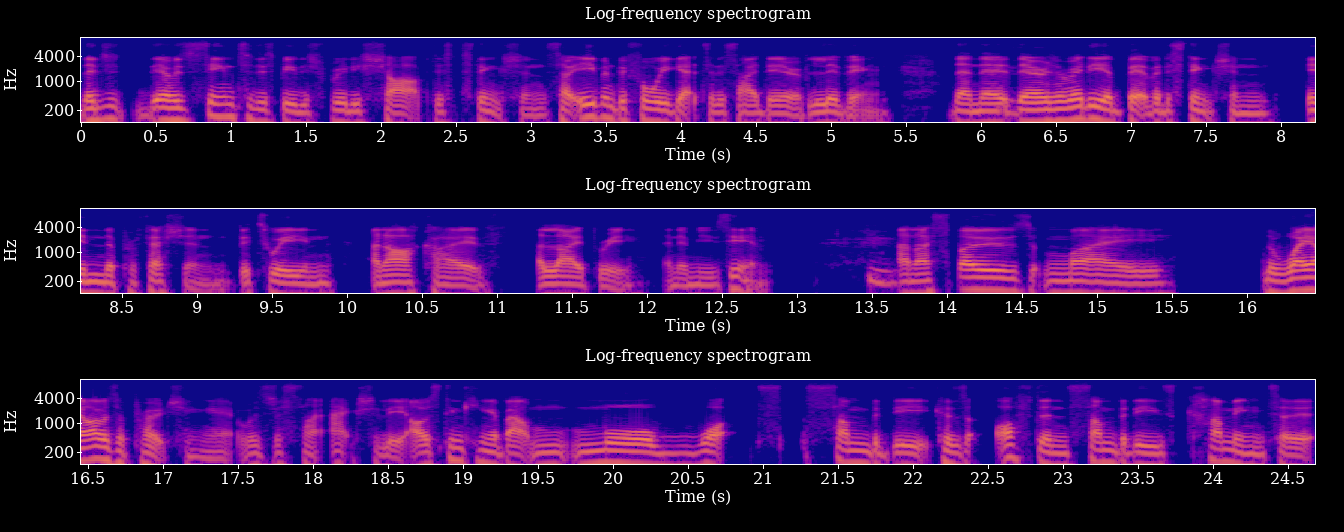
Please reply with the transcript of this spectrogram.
there. Just there was seemed to just be this really sharp distinction. So even before we get to this idea of living, then there mm. there is already a bit of a distinction in the profession between an archive, a library, and a museum. Mm. And I suppose my the way I was approaching it was just like actually I was thinking about more what somebody because often somebody's coming to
